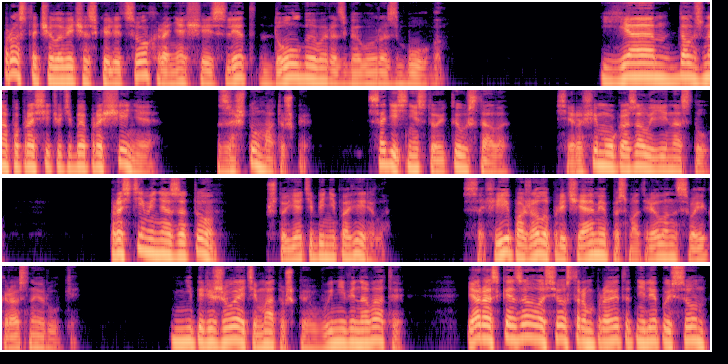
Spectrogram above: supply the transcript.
просто человеческое лицо, хранящее след долгого разговора с Богом. «Я должна попросить у тебя прощения». «За что, матушка?» «Садись, не стой, ты устала». Серафима указала ей на стул. «Прости меня за то, что я тебе не поверила». София пожала плечами, посмотрела на свои красные руки. «Не переживайте, матушка, вы не виноваты. Я рассказала сестрам про этот нелепый сон,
